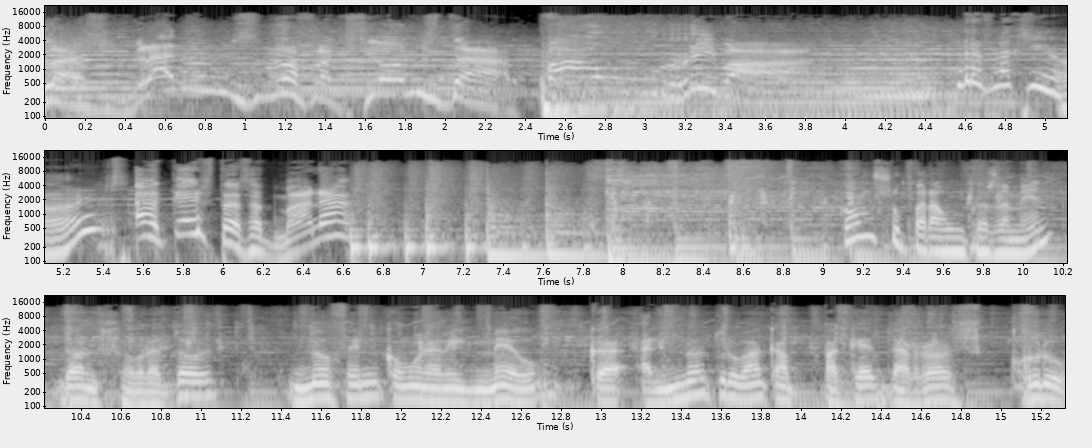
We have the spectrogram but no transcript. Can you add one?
Les grans reflexions de Pau Riba. Reflexions? Aquesta setmana... Com superar un casament? Doncs, sobretot, no fent com un amic meu que en no trobar cap paquet d'arròs cru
